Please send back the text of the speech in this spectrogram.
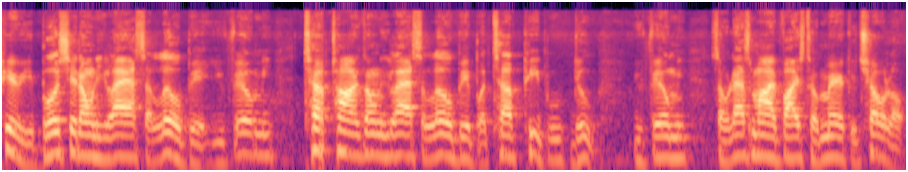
Period. Bullshit only lasts a little bit. You feel me? Tough times only last a little bit, but tough people do. You feel me? So that's my advice to American Cholo.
